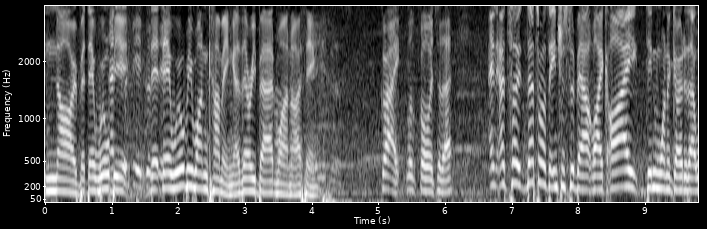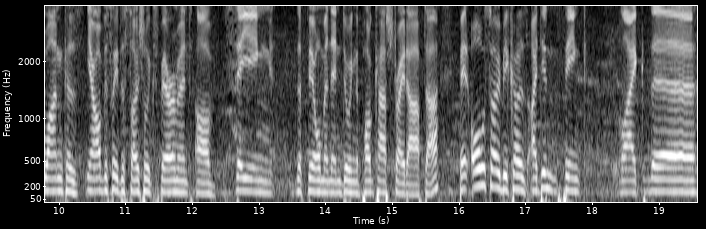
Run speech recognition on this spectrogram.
No, but there will That be, be a good there, there will be one coming, a very bad one, I think. Great. Look forward to that. And, and so that's what I was interested about. Like, I didn't want to go to that one because, you know, obviously the social experiment of seeing the film and then doing the podcast straight after, but also because I didn't think, like, the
